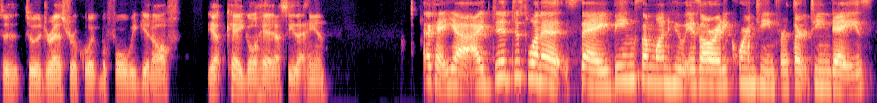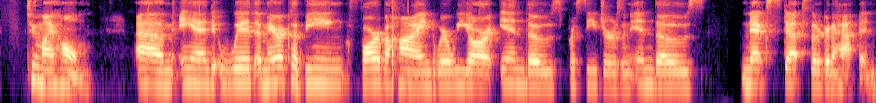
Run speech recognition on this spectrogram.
to to address real quick before we get off? Yep, Kay, go ahead. I see that hand. Okay, yeah, I did just want to say, being someone who is already quarantined for 13 days to my home. Um, and with America being far behind where we are in those procedures and in those next steps that are going to happen,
